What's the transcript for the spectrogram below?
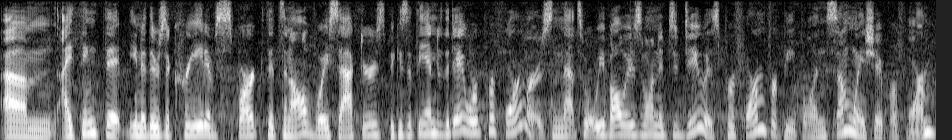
um, I think that, you know, there's a creative spark that's in all voice actors because at the end of the day, we're performers. And that's what we've always wanted to do is perform for people in some way, shape, or form.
